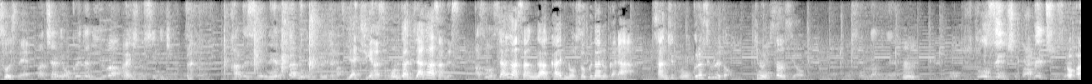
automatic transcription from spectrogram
そうですね。まあ、ちなみに遅れた理由ははい。親父の睡眠時間です。けど、完全に寝るために遅れてます。いや違います。本当はジャガーさんです。あそうですジャガーさんが帰るの遅くなるから30分遅らせてくれと昨日言ってたんですよ。もうそんなんねうん。もう人のせいにしちゃダメっちゅうそれ。おあ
